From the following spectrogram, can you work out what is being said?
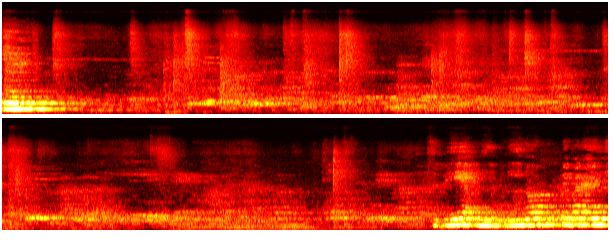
सभी अपनी अपनी नोटबुक पे बनाएँगे।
